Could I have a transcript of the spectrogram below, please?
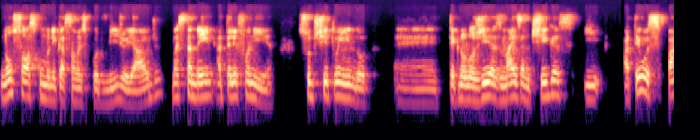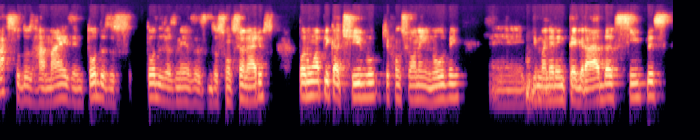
não só as comunicações por vídeo e áudio, mas também a telefonia, substituindo é, tecnologias mais antigas e até o espaço dos ramais em todas, todas as mesas dos funcionários por um aplicativo que funciona em nuvem é, de maneira integrada, simples,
